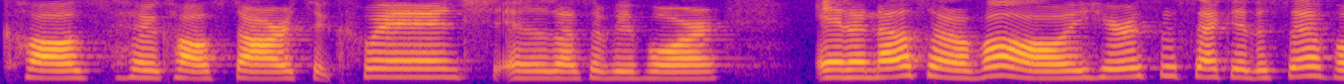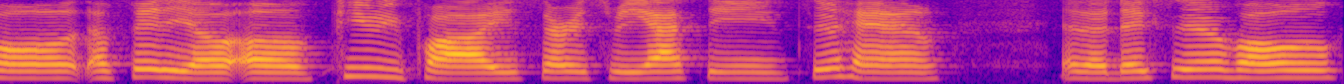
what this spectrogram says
caused her called Star to cringe and lots of before. And another of all, here's the second example, a video of PewDiePie starts reacting to him. And the next of all,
